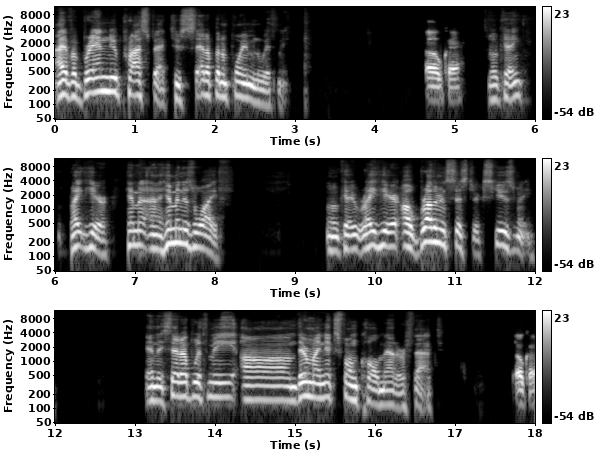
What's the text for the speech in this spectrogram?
I have a brand new prospect who set up an appointment with me. Okay. Okay, right here, him, uh, him and his wife. Okay, right here. Oh, brother and sister, excuse me. And they set up with me. Um, they're my next phone call, matter of fact. Okay.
